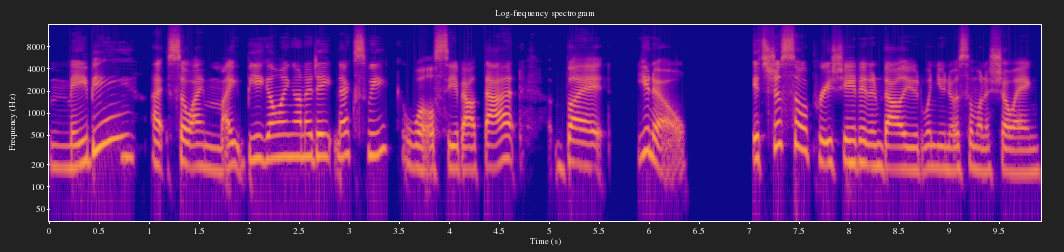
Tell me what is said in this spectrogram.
maybe, so I might be going on a date next week. We'll see about that. But, you know, it's just so appreciated and valued when you know someone is showing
